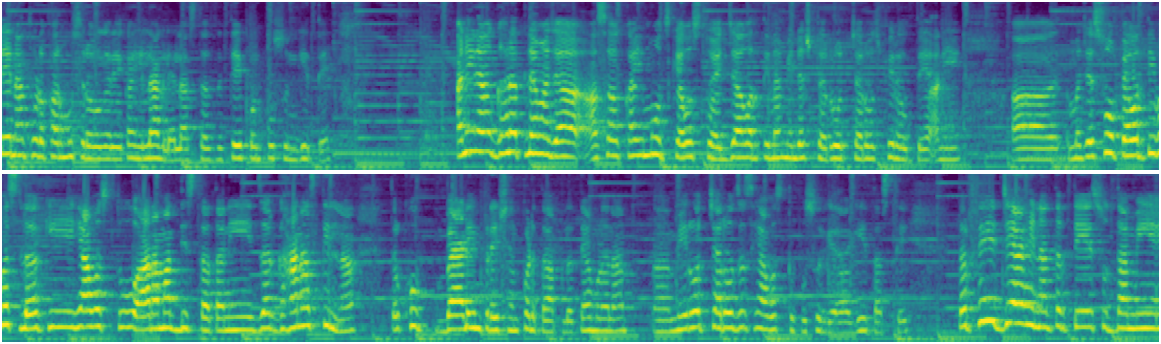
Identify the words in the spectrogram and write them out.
ते ना थोडंफार मुसरं वगैरे काही लागलेलं असतं तर ते पण पुसून घेते. आणि ना घरातल्या माझ्या असं काही मोजक्या वस्तू आहेत ज्यावरती ना मी डस्टर रोजच्या रोज फिरवते आणि म्हणजे सोप्यावरती बसलं की ह्या वस्तू आरामात दिसतात आणि जर घाण असतील ना तर खूप बॅड इम्प्रेशन पडतं आपलं. त्यामुळं ना मी रोजच्या रोजच ह्या वस्तू पुसून घे- घेत असते. तर फ्रीज जे आहे ना तर ते सुद्धा मी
